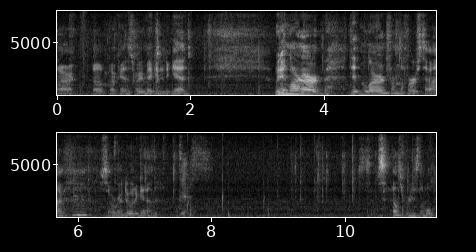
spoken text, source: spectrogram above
Alright. Oh, okay, that's where you're making it again. We didn't learn our didn't learn from the first time, so we're gonna do it again. yes. Sounds reasonable.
